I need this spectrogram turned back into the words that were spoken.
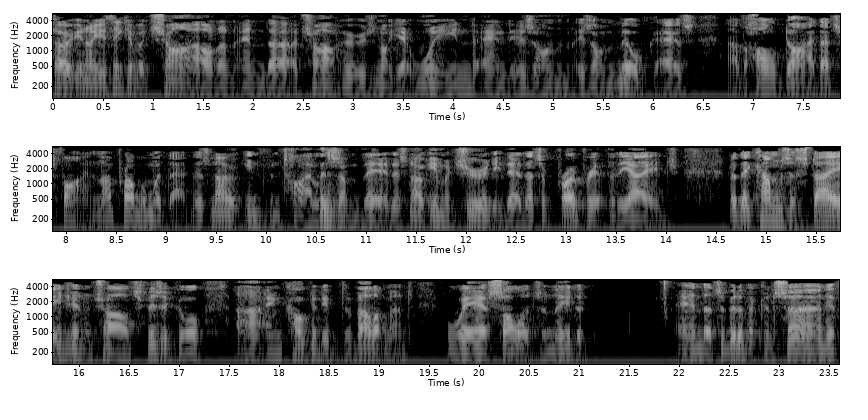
So, you know, you think of a child and, and uh, a child who's not yet weaned and is on, is on milk as uh, the whole diet. That's fine. No problem with that. There's no infantilism there. There's no immaturity there. That's appropriate for the age. But there comes a stage in a child's physical uh, and cognitive development where solids are needed and it's a bit of a concern if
